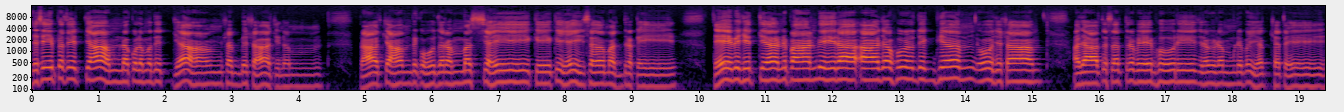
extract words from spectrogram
दिशि प्रतीत्यां नकुलमुदित्यां सभ्यशाचिनं प्राच्यां विकोदरं मत्स्यै स मद्रकै। ते विजित्य नृपान् वीरा आजहुर्दिग्भ्यम् अजातशत्रुवे भूरि द्रविणं नृपयक्षते।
